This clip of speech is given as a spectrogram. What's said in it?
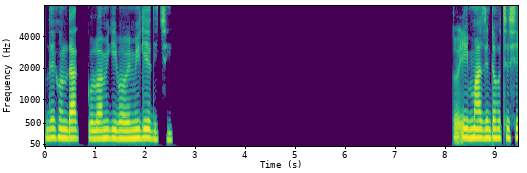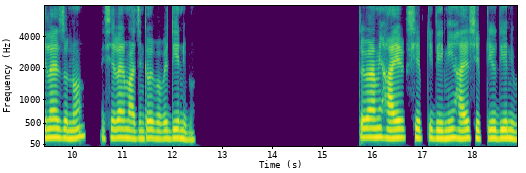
দেখুন, দাগগুলো আমি কীভাবে মিলিয়ে দিচ্ছি। তো এই মার্জিনটা হচ্ছে সেলাইয়ের জন্য, এই সেলাইয়ের মার্জিনটা ওইভাবে দিয়ে নিব। তো এবার আমি হায়ের শেপটি দিইনি হায়ের শেপটিও দিয়ে নিব।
